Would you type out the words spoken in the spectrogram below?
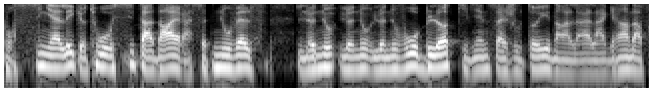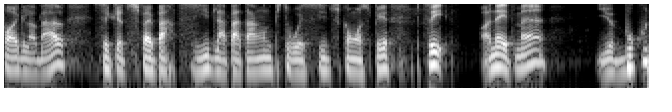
pour signaler que toi aussi tu adhères à cette nouvelle le, le, nouveau bloc qui vient de s'ajouter dans la, grande affaire globale, c'est que tu fais partie de la patente, puis toi aussi, tu conspires. Puis tu sais, honnêtement, il y a beaucoup,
